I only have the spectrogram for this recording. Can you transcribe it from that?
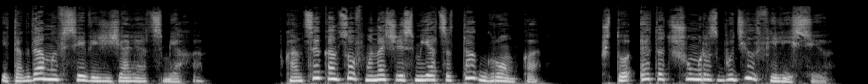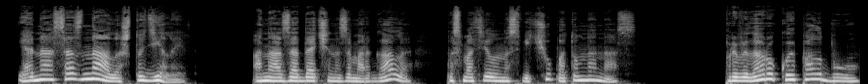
И тогда мы все визжали от смеха. В конце концов мы начали смеяться так громко, что этот шум разбудил Фелисию, и она осознала, что делает. Она озадаченно заморгала, посмотрела на свечу, потом на нас. Провела рукой по лбу.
